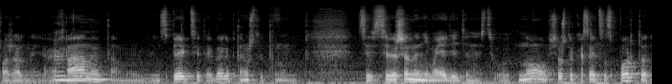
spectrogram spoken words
пожарной охраны, угу. там, инспекции и так далее, потому что это ну, совершенно не моя деятельность. Вот. Но все, что касается спорта,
